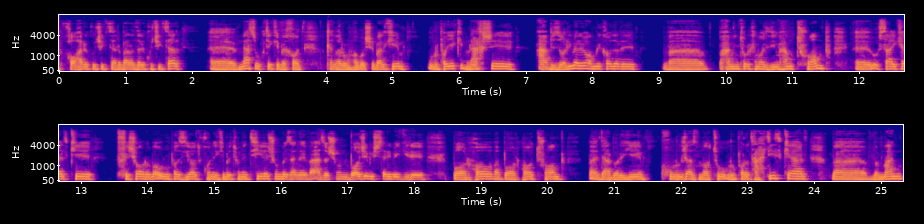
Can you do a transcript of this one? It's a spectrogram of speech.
خواهر کوچکتر برادر کوچکتر نسوخته که بخواد کنار اونها باشه. بلکه اروپا یک نقش ابزاری برای آمریکا داره و همینطور که ما دیدیم هم ترامپ سعی کرد که فشار رو با اروپا زیاد کنه که بتونه تیغشون بزنه و ازشون باج بیشتری بگیره. بارها و بارها ترامپ درباره خروج از ناتو اروپا رو تهدید کرد و, من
